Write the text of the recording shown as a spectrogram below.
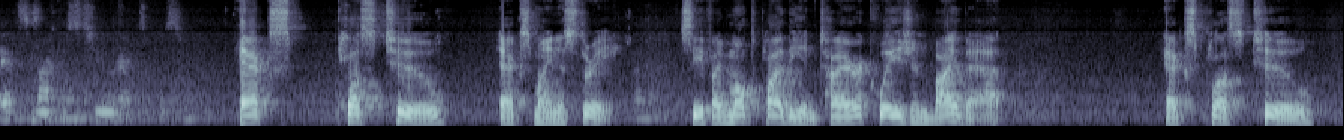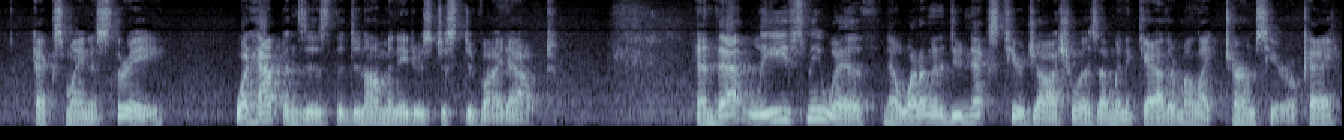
x minus 2 x plus 3. x plus 2, x minus 3. See, if I multiply the entire equation by that, x plus 2, x minus 3, what happens is the denominators just divide out. And that leaves me with, now what I'm going to do next here, Joshua, is I'm going to gather my like terms here, okay?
